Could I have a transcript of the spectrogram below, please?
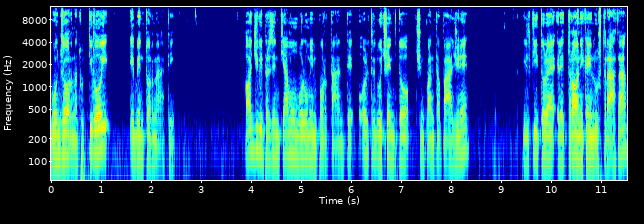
Buongiorno a tutti voi e bentornati. Oggi vi presentiamo un volume importante, oltre 250 pagine. Il titolo è Elettronica illustrata,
